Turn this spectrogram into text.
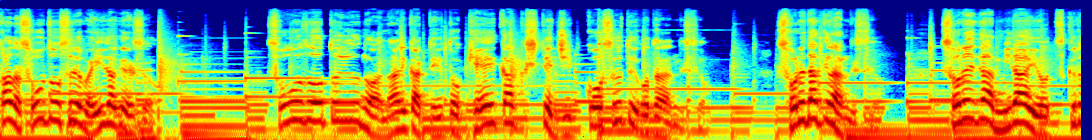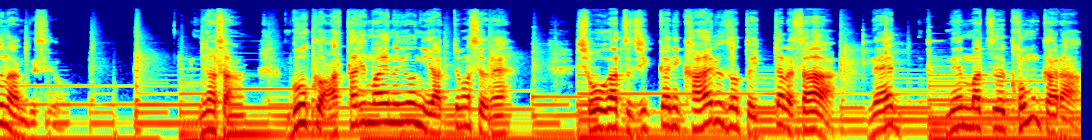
ただ想像すればいいだけですよ。想像というのは何かっていうと計画して実行するということなんですよ。それだけなんですよ。それが未来を作るなんですよ。皆さん、ごく当たり前のようにやってますよね。正月実家に帰るぞと言ったらさ、ね、年末混むから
